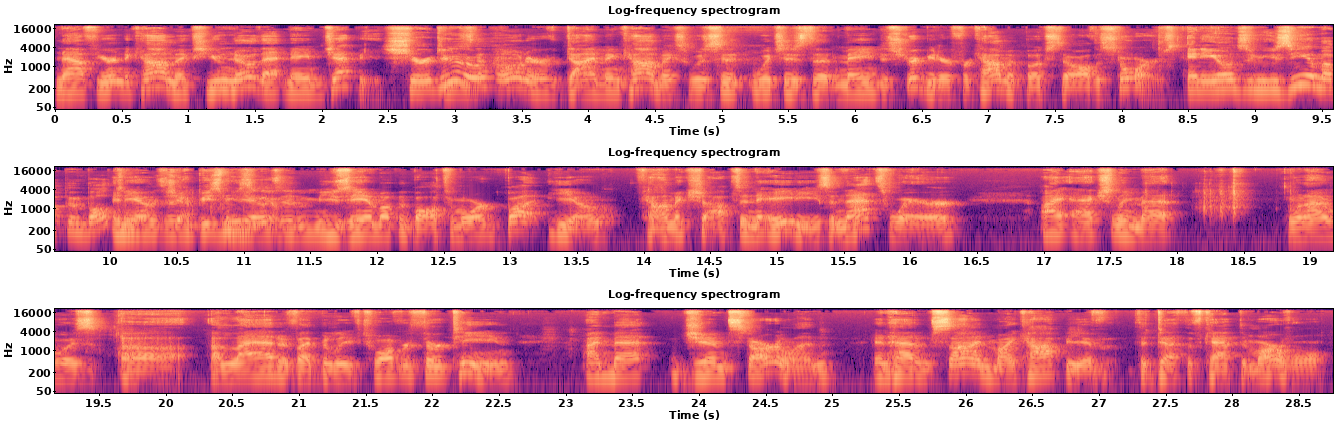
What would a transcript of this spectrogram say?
Now, if you're into comics, you know that name Geppi. Sure He's the owner of Diamond Comics, was which is the main distributor for comic books to all the stores. And he owns a museum up in And he Baltimore, owns, a, Geppi's he Museum. owns a museum up in Baltimore, but he owned comic shops in the 80s, and that's where I actually met when I was uh, a lad of, I believe, 12 or 13. I met Jim Starlin and had him sign my copy of The Death of Captain Marvel,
